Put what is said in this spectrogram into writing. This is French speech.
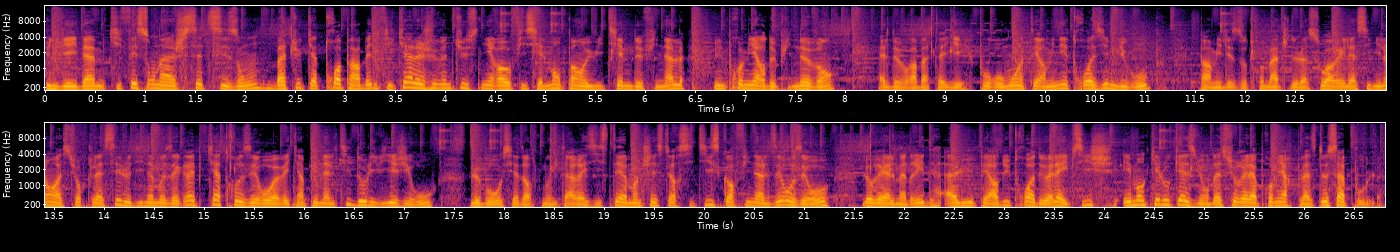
Une vieille dame qui fait son âge cette saison, battue 4-3 par Benfica, la Juventus n'ira officiellement pas en huitième de finale, une première depuis 9 ans. Elle devra batailler pour au moins terminer troisième du groupe. Parmi les autres matchs de la soirée, l'AC Milan a surclassé le Dynamo Zagreb 4-0 avec un penalty d'Olivier Giroud. Le Borussia Dortmund a résisté à Manchester City, score final 0-0. Le Real Madrid a lui perdu 3-2 à Leipzig et manqué l'occasion d'assurer la première place de sa poule.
